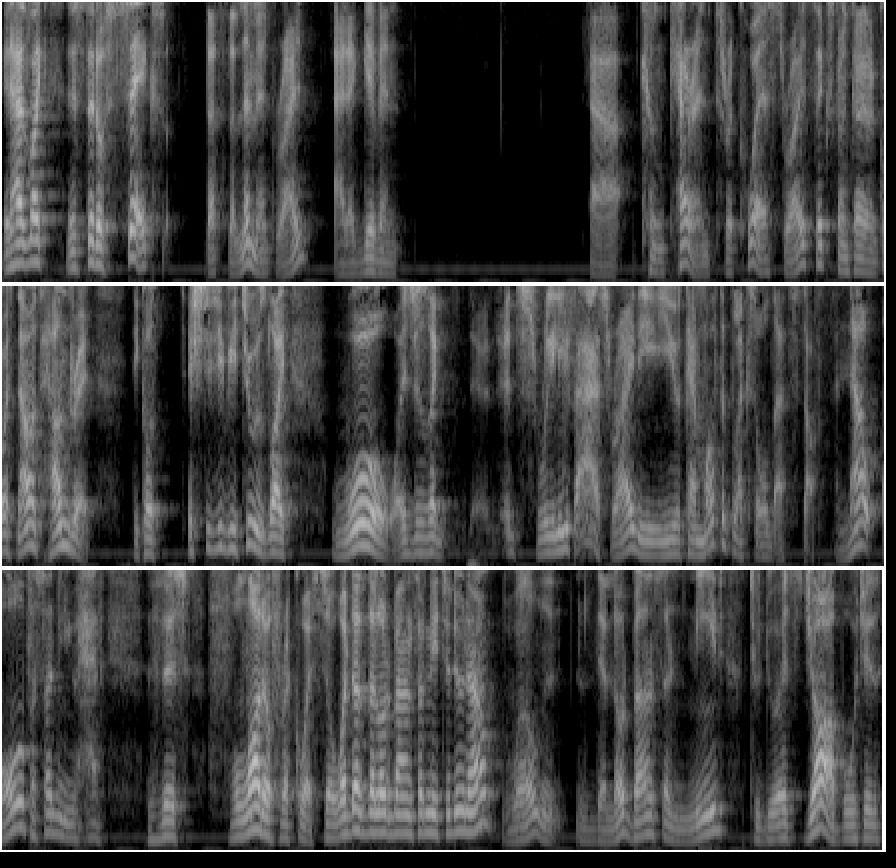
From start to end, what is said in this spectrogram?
It has like instead of six, that's the limit, right? At a given uh, concurrent request, right? Six concurrent requests. Now it's hundred because HTTP two is like, whoa! It's just like it's really fast, right? You can multiplex all that stuff, and now all of a sudden you have this flood of requests. So what does the load balancer need to do now? Well, the load balancer need to do its job, which is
